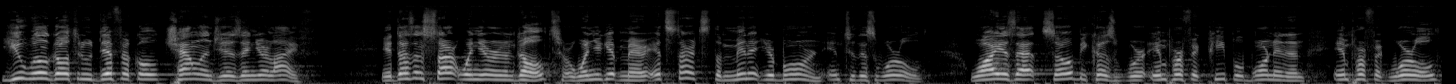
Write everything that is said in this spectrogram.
you will go through difficult challenges in your life. It doesn't start when you're an adult or when you get married. It starts the minute you're born into this world. Why is that so? Because we're imperfect people born in an imperfect world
